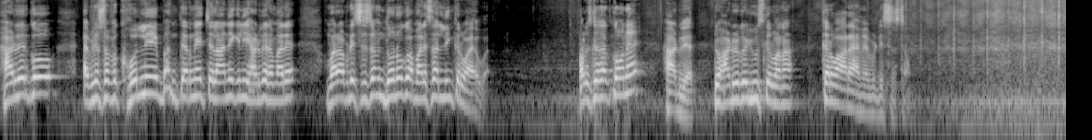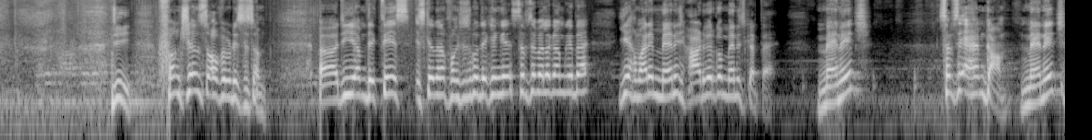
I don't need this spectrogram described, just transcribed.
हार्डवेयर को एप्लीकेशन सॉफ्टवेयर खोलने, बंद करने, चलाने के लिए हार्डवेयर हमारे, हमारा ऑपरेटिंग सिस्टम दोनों को हमारे साथ लिंक करवाया हुआ है। और इसके साथ कौन है? हार्डवेयर जो हार्डवेयर को यूज़ करवाना करवा रहा है मेमोरी सिस्टम जी फ़ंक्शंस ऑफ़ मेमोरी सिस्टम जी हम देखते हैं इस, इसके अंदर हम फ़ंक्शंस को देखेंगे। सबसे पहला काम कहता है ये हमारे मैनेज हार्डवेयर को मैनेज करता है। मैनेज सबसे अहम काम manage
